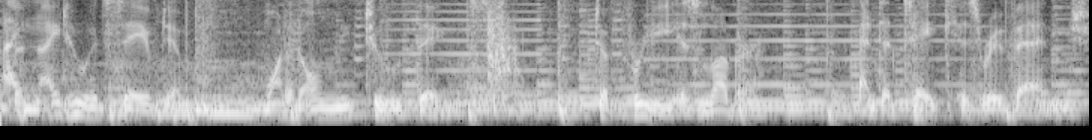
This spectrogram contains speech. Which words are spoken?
The knight who had saved him wanted only two things to free his lover and to take his revenge.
